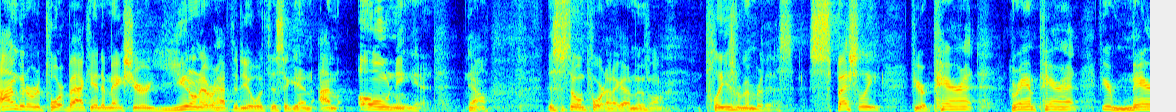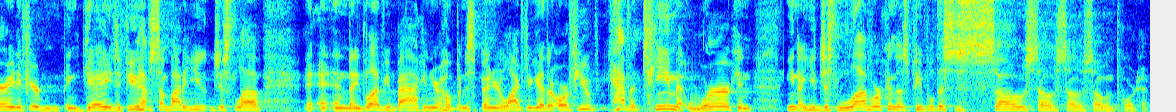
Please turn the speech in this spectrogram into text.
I'm going to report back in to make sure you don't ever have to deal with this again. I'm owning it. Now, this is so important. I got to move on. Please remember this, especially if you're a parent, grandparent, if you're married, if you're engaged, if you have somebody you just love and they love you back and you're hoping to spend your life together, or if you have a team at work and you know you just love working with those people, this is so, so, so, so important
